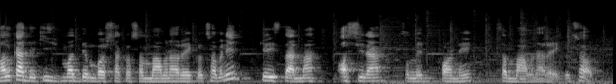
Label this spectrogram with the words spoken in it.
हल्कादेखि मध्यम वर्षाको सम्भावना रहेको छ भने केही स्थानमा असिना समेत पर्ने सम्भावना रहेको छ।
